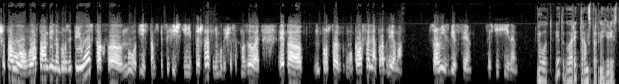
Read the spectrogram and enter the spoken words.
Больше того, в автомобильных грузоперевозках, э, ну вот есть там специфические некоторые штрафы, не буду сейчас их называть, это просто колоссальная проблема. Сравнить с бедствием, со стихийным. Вот, это говорит транспортный юрист.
